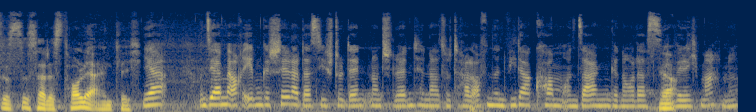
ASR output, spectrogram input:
das ist ja das Tolle eigentlich. Ja, und Sie haben ja auch eben geschildert, dass die Studenten und Studentinnen da total offen sind, wiederkommen und sagen, genau das Ja. will ich machen. Ne?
